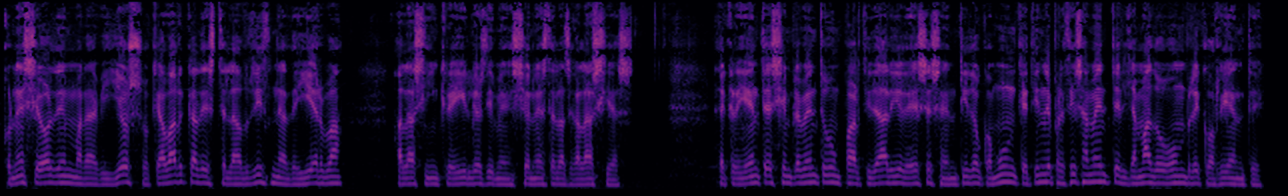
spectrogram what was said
con ese orden maravilloso que abarca desde la brizna de hierba a las increíbles dimensiones de las galaxias. El creyente es simplemente un partidario de ese sentido común que tiene precisamente el llamado hombre corriente.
